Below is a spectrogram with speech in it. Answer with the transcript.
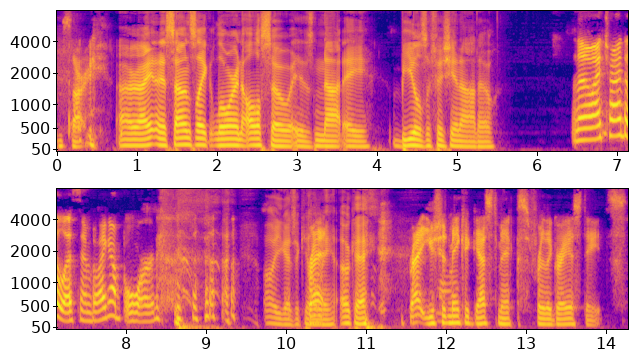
I'm sorry. All right. And it sounds like Lauren also is not a Beatles aficionado. No, I tried to listen, but I got bored. Oh, you guys are killing Brett. me. Okay. Brett, you should make a guest mix for the Grey Estates.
